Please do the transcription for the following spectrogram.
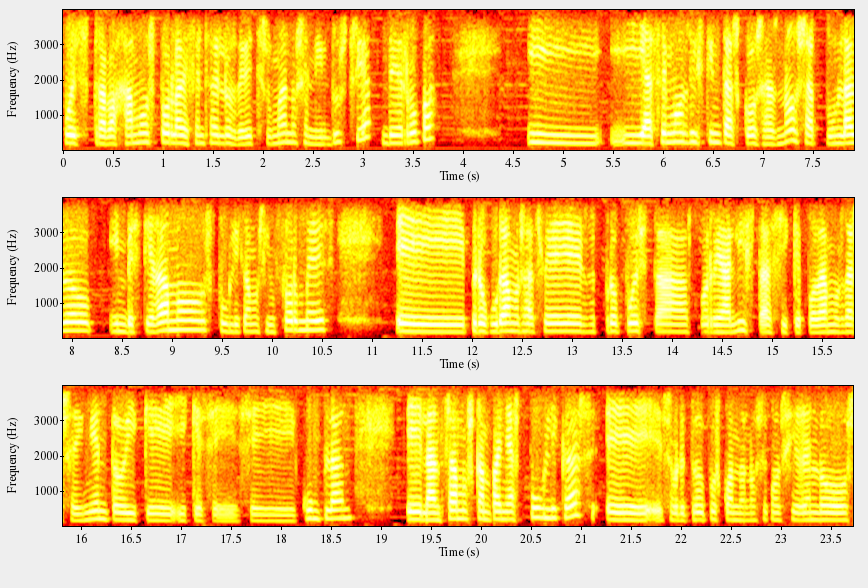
pues trabajamos por la defensa de los derechos humanos en la industria de ropa y, y, hacemos distintas cosas, ¿no? O sea, por un lado investigamos, publicamos informes, eh, procuramos hacer propuestas pues, realistas y que podamos dar seguimiento y que, y que se, se cumplan. Eh, lanzamos campañas públicas, eh, sobre todo pues cuando no se consiguen los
